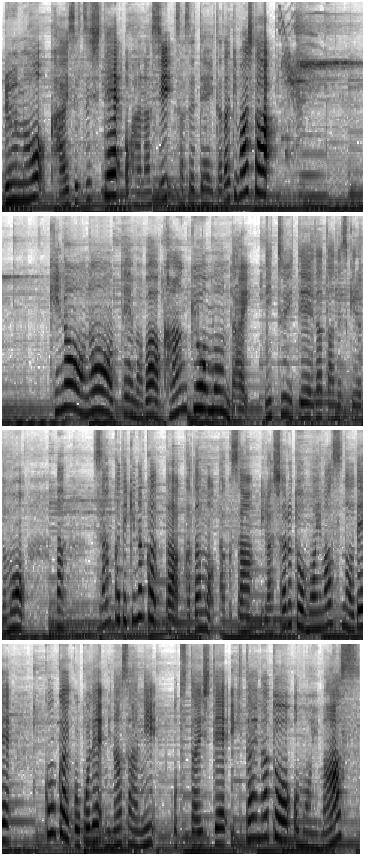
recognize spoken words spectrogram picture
ルームを開設してお話しさせていただきました。昨日のテーマは環境問題についてだったんですけれども、まあ、参加できなかった方もたくさんいらっしゃると思いますので今回ここで皆さんにお伝えしていきたいなと思います。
